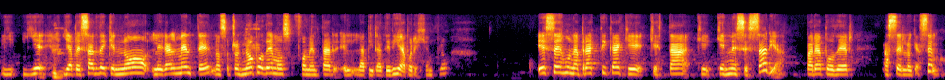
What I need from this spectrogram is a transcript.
Y, a pesar de que no legalmente nosotros no podemos fomentar la piratería, por ejemplo, esa es una práctica que, está, que, es necesaria para poder hacer lo que hacemos.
